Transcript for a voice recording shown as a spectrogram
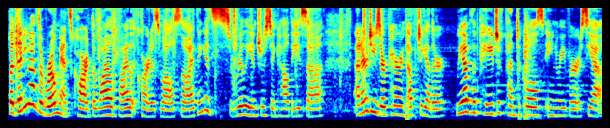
But then you have the romance card, the wild violet card as well. So I think it's really interesting how these uh, energies are pairing up together. We have the Page of Pentacles in reverse, yeah.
